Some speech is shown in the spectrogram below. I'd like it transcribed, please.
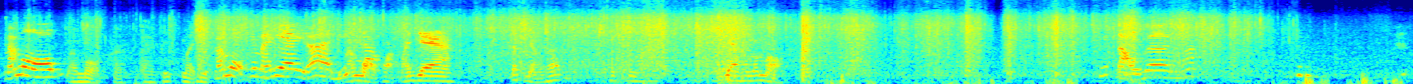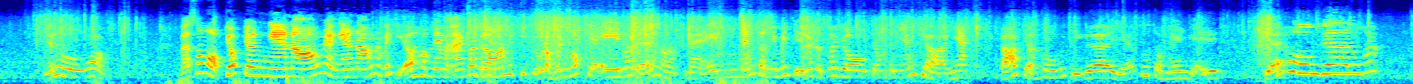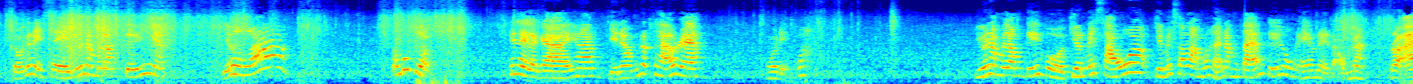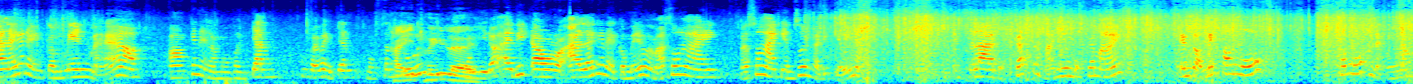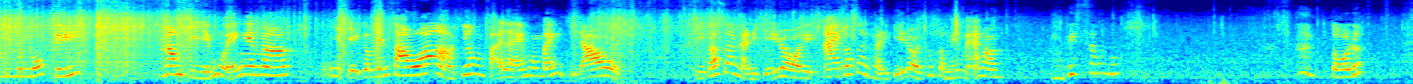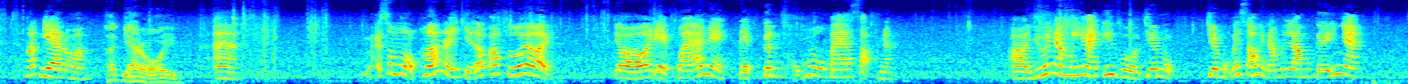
Mã 1 mã một hả? Ai biết mã gì? Mã 1 hay mã da gì đó là biết mã một hoặc mã da. Chấp nhận hết. Da hay mã một nhức đầu ghê luôn á. Dễ thương quá. Mã số 1 chốt cho nghe nón nè nghe nón nè mấy chị ơi hôm nay mà ai có đơn á mấy chị chủ động inbox cho em á để mà, em nhắn tin cho mấy chị nó được có vô trong tin nhắn chờ nha. Đó trời thương mấy chị ghê vậy cứ comment vậy đi. Dễ thương ghê luôn á. Rồi cái này xè dưới 55 kg nha. Dễ thương quá. Có bút được. Cái này là gài ha chị nào cũng thích tháo ra. Ngồi đẹp quá dưới 55 kg vừa trên mấy 6 á trên mấy 65 có thể 58 kg luôn em này rộng nè. Rồi ai lấy cái này comment mã ờ, cái này là màu vàng chanh không phải vàng chanh màu xanh thấy túi. Lê. Màu gì đó ai biết đâu rồi ai lấy cái này comment về mã số 2 mã số 2 kèm số điện thoại địa chỉ nè. Em sẽ like một cách chẳng hạn như một cái máy. Em rộng mét 61 61 nặng 51 kg không chị Diễm Nguyễn em ờ, chị comment sau á chứ không phải là em không bán cho chị đâu. Chị có số điện thoại địa chỉ rồi ai có số điện thoại địa chỉ rồi cứ comment mã thôi không biết sao nữa tô đức hết da rồi mà. Hết da rồi. À. Mã số 1 hết rồi chị lớp áo cưới ơi. Trời ơi đẹp quá nè. Đẹp kinh khủng luôn ba sọc nè. À, dưới 52 kg vừa trên một trên một m sáu thì 55 kg nha.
